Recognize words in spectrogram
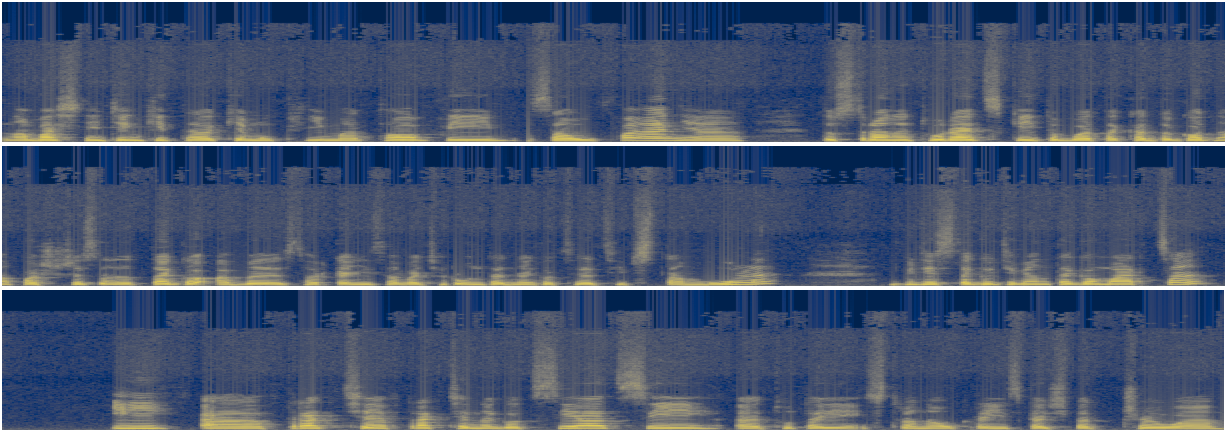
no właśnie dzięki takiemu klimatowi zaufania do strony tureckiej, to była taka dogodna płaszczyzna do tego, aby zorganizować rundę negocjacji w Stambule 29 marca i w trakcie, w trakcie negocjacji e, tutaj strona ukraińska oświadczyła,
